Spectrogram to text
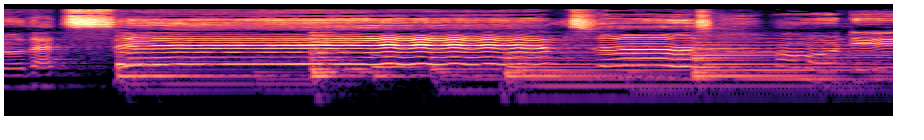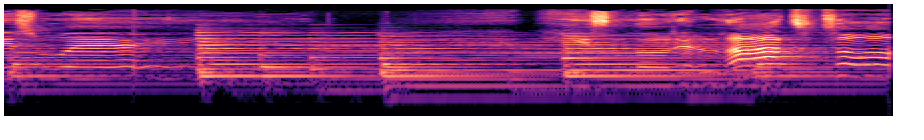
know that Santa's on his way. He's loaded lots of toys.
